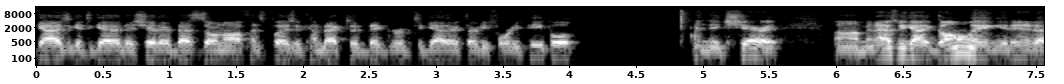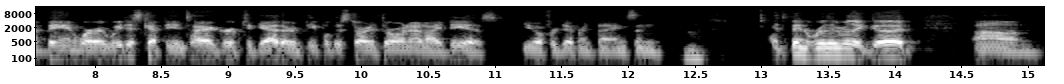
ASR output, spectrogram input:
guys would get together. They share their best zone offense plays. We come back to a big group together, 30, 40 people, and they'd share it. Um, and as we got going, it ended up being where we just kept the entire group together, and people just started throwing out ideas, you know, for different things. And nice. it's been really, really good. Um,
